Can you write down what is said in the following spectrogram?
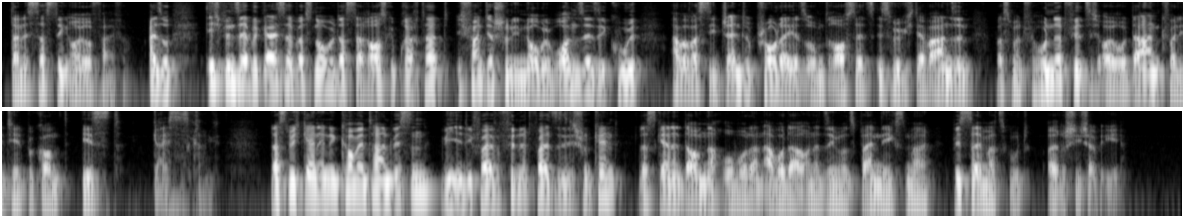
dann ist das Ding eure Pfeife. Also ich bin sehr begeistert, was Noble das da rausgebracht hat. Ich fand ja schon die Noble One sehr, sehr cool, aber was die Gentle Pro da jetzt oben drauf setzt, ist wirklich der Wahnsinn. Was man für 140 Euro da an Qualität bekommt, ist geisteskrank. Lasst mich gerne in den Kommentaren wissen, wie ihr die Pfeife findet, falls ihr sie schon kennt. Lasst gerne einen Daumen nach oben oder ein Abo da und dann sehen wir uns beim nächsten Mal. Bis dahin macht's gut, eure Shisha WG.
